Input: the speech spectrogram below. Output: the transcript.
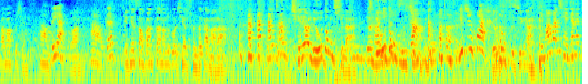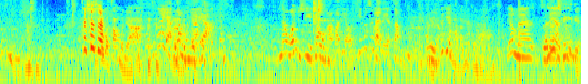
妈妈付钱，好的呀，好吧？好的。天天上班赚那么多钱，存着干嘛啦？这 个钱要流动起来，要流动资金，一句话，流动资金啊！你妈妈的钱将来都是你的，再试试是。我丈母娘啊，知道呀，丈母娘呀。那我女婿也叫我妈妈的呀，我听得出来的呀，丈母娘。嗯，这件好的，这件好。要么这件这辆轻一点，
